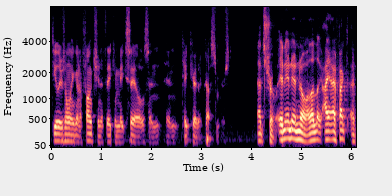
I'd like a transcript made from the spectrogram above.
dealers only going to function if they can make sales and and take care of their customers. That's true, and and, and no, I, in fact, I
